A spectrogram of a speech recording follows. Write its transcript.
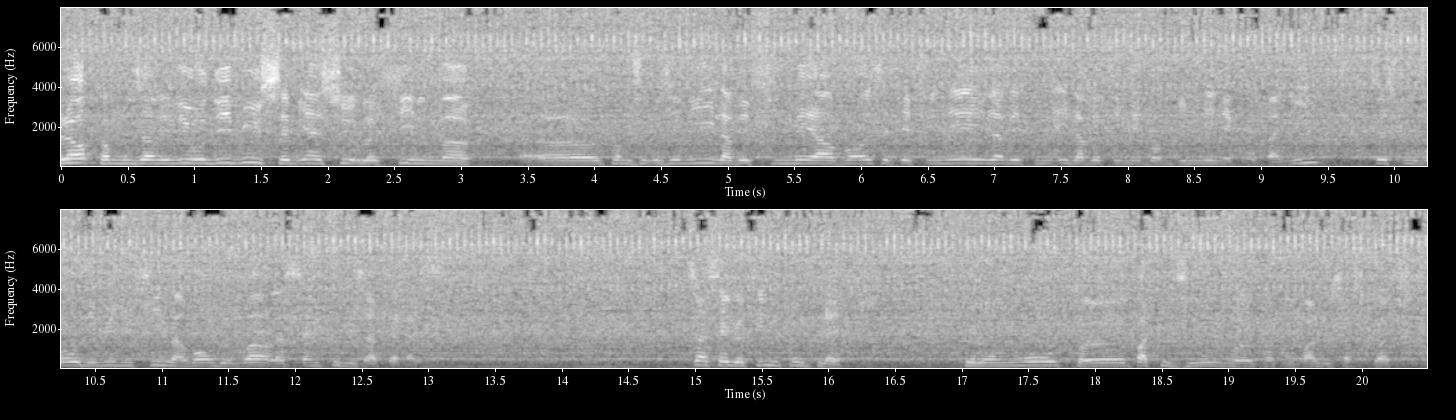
Alors, comme vous avez vu au début, c'est bien sûr le film, euh, comme je vous ai dit, il avait filmé avant, c'était filmé, il avait filmé, il avait filmé Bob Dylan et compagnie. C'est ce qu'on voit au début du film avant de voir la scène qui nous intéresse. Ça, c'est le film complet, que l'on montre euh, pas toujours euh, quand on parle du Sasquatch.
